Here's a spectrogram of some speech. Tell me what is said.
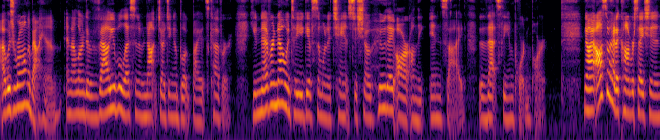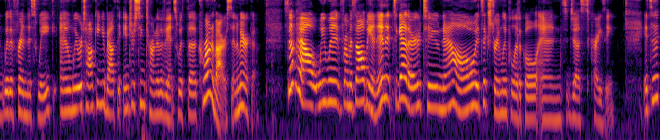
I was wrong about him, and I learned a valuable lesson of not judging a book by its cover. You never know until you give someone a chance to show who they are on the inside. That's the important part. Now, I also had a conversation with a friend this week, and we were talking about the interesting turn of events with the coronavirus in America. Somehow, we went from us all being in it together to now it's extremely political and just crazy. It's a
